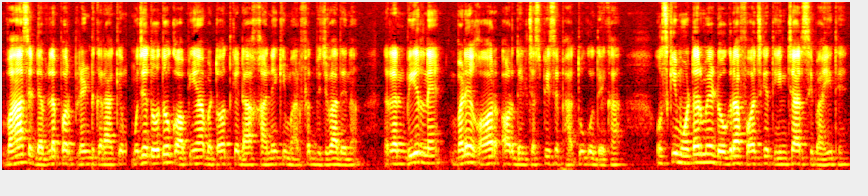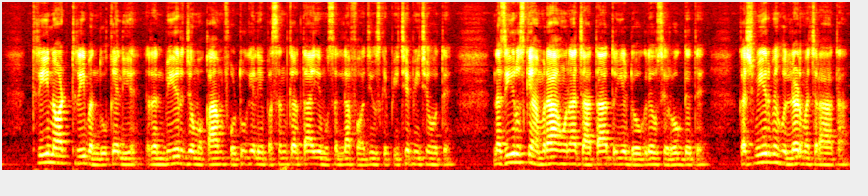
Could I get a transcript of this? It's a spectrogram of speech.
وہاں سے ڈیولپ اور پرنٹ کرا کے مجھے دو دو کاپیاں بٹوت کے ڈاک خانے کی معرفت بھجوا دینا۔ رنبیر نے بڑے غور اور دلچسپی سے پھاتو کو دیکھا۔ اس کی موٹر میں ڈوگرا فوج کے تین چار سپاہی تھے۔ تھری ناٹ تھری بندوقیں لیے۔ رنبیر جو مقام فوٹو کے لیے پسند کرتا، یہ مسلح فوجی اس کے پیچھے پیچھے ہوتے۔ نذیر اس کے ہمراہ ہونا چاہتا تو یہ ڈوگرے اسے روک دیتے۔ کشمیر میں ہلڑ مچ رہا تھا۔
